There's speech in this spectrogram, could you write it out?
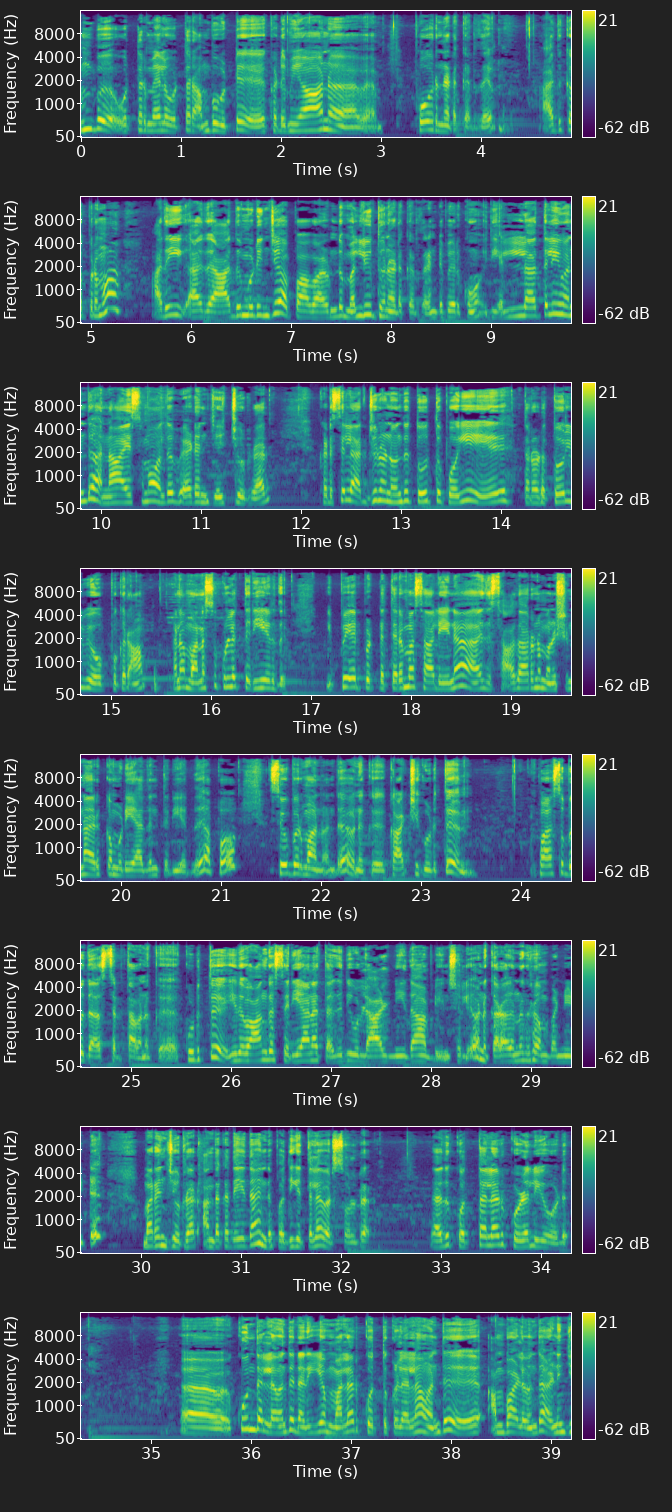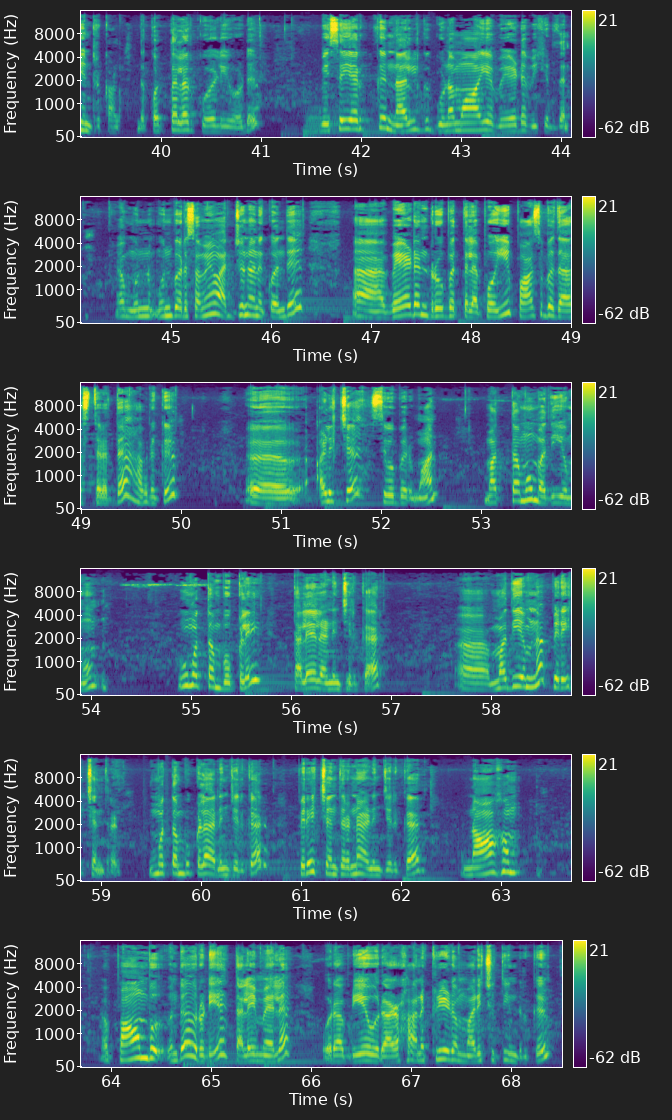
அம்பு ஒருத்தர் மேலே ஒருத்தர் அம்பு விட்டு கடுமையான போர் நடக்கிறது. அதுக்கப்புறமா அதை அது அது முடிஞ்சு அப்போ அவள் வந்து மல்யுத்தம் நடக்கிறது ரெண்டு பேருக்கும். இது எல்லாத்துலேயும் வந்து அனாயசமாக வந்து வேடன் ஜெயிச்சு விடுறார். கடைசியில் அர்ஜுனன் வந்து தோத்து போய் தன்னோட தோல்வியை ஒப்புக்கிறான். ஆனால் மனசுக்குள்ளே தெரியறது. இப்போ ஏற்பட்ட திறமசாலினா இது சாதாரண மனுஷனாக இருக்க முடியாதுன்னு தெரியறது. அப்போது சிவபெருமான் வந்து அவனுக்கு காட்சி கொடுத்து பாசுபதாஸ்திரத்தை அவனுக்கு கொடுத்து இதை வாங்க சரியான தகுதி உள்ள ஆள் நீ தான் அப்படின்னு சொல்லி அவனுக்கு அனுகிரகம் பண்ணிட்டு மறைஞ்சு விடுறார். அந்த கதையை தான் இந்த பதிகத்தில் அவர் சொல்கிறார் அதாவது கொத்தலர் குழலியோடு. கூந்தலில் வந்து நிறைய மலர் கொத்துக்கள் எல்லாம் வந்து அம்பாளை வந்து அணிஞ்சின்னு இருக்காளாம் இந்த கொத்தலர் குழலியோடு விசையர்க்கு நல்கு குணமாய வேட விகிர்தன். முன் முன்பொரு சமயம் அர்ஜுனனுக்கு வந்து வேடன் ரூபத்தில் போய் பாசுபதாஸ்திரத்தை அவனுக்கு அழிச்ச சிவபெருமான் மத்தமும் மதியமும் ஊமத்தம்பூக்களை தலையில் அணிஞ்சிருக்கார். மதியம்னா பிறைச்சந்திரன். உமத்தம்புக்களை அணிஞ்சிருக்கார். பிறைச்சந்திரனை அணிஞ்சிருக்கார். நாகம் பாம்பு வந்து அவருடைய தலை மேலே ஒரு அப்படியே ஒரு அழகான கிரீடம் மாதிரி சுத்தின்னு இருக்கு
